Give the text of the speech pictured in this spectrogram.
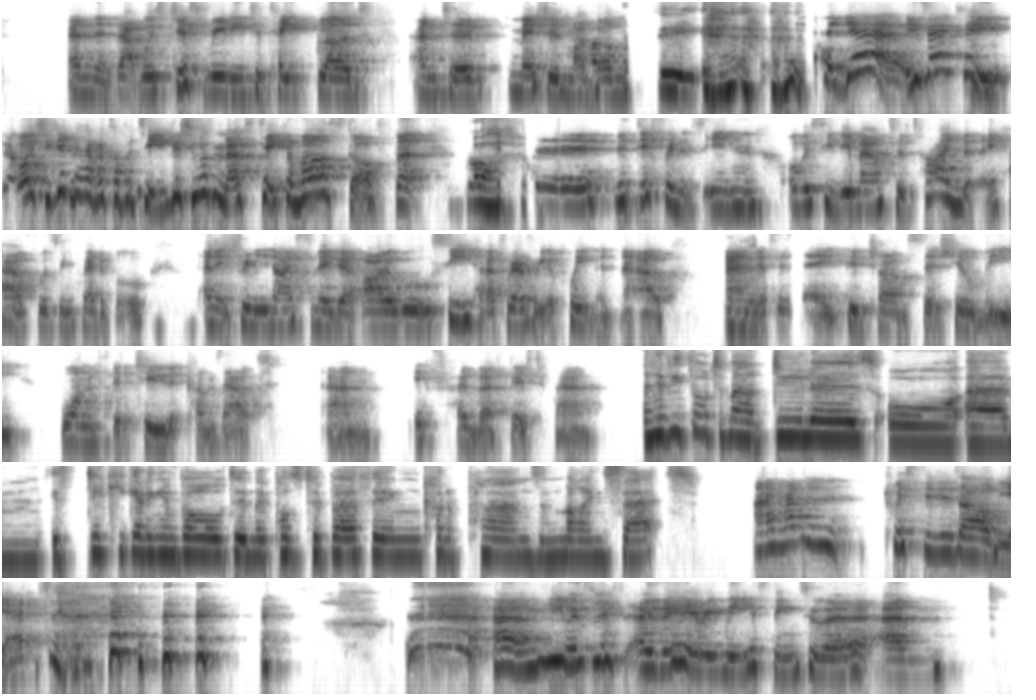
And that was just really to take blood and to measure my bum. yeah, exactly. Well, she didn't have a cup of tea because she wasn't allowed to take her mask off. But oh. the, the difference in obviously the amount of time that they have was incredible. And it's really nice to know that I will see her for every appointment now. And mm-hmm. as I say, good chance that she'll be one of the two that comes out um, if home birth goes to plan. And have you thought about doulas or um, is Dicky getting involved in the positive birthing kind of plans and mindset? I haven't twisted his arm yet. um, he was list- overhearing me listening to a um,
